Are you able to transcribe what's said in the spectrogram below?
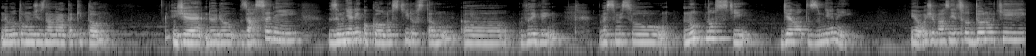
nebo to může znamenat taky to, že dojdou zásadní změny okolností do vztahu, uh, vlivy ve smyslu nutnosti dělat změny. Jo, že vás něco donutí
